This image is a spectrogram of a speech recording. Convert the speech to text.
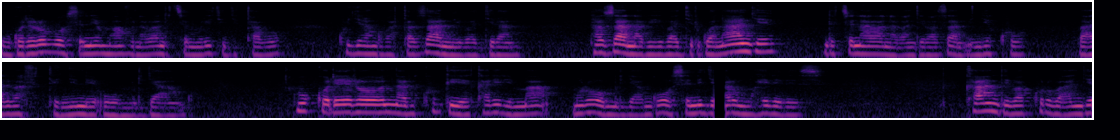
Ubwo rero bose niyo mpamvu nabanditse muri iki gitabo kugira ngo batazanibagirana. Ntazanabibagirwa nanjye ndetse n'abana banjye bazamenye ko bari bafite nyine uwo muryango. Nk'uko rero nabikubwiye karirima muri uwo muryango wose n'igihe ari umuhererezi. Kandi bakuru banjye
